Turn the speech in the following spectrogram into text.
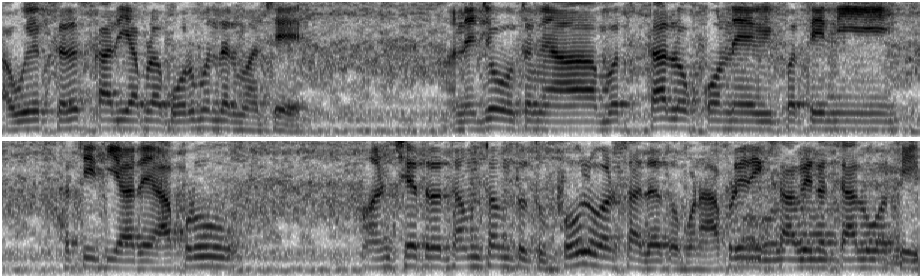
આવું એક સરસ કાર્ય આપણા પોરબંદરમાં છે. અને જો તમે આ બધા લોકોને વિપત્તિની હતી ત્યારે આપણું અનક્ષેત્ર ધમધમતું હતું. ફૂલ વરસાદ હતો, પણ આપણી રિક્ષા આવીને ચાલુ હતી.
